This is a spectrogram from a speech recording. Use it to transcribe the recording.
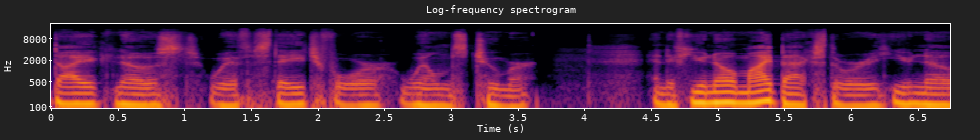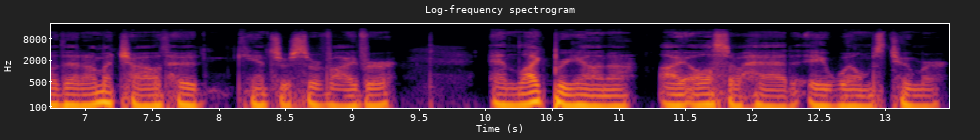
diagnosed with stage four Wilms tumor. And if you know my backstory, you know that I'm a childhood cancer survivor. And like Brianna, I also had a Wilms tumor.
